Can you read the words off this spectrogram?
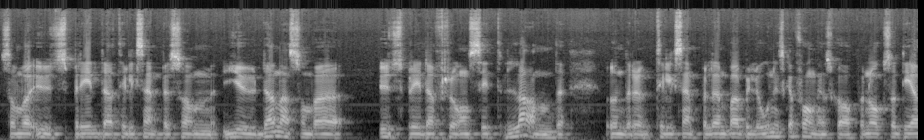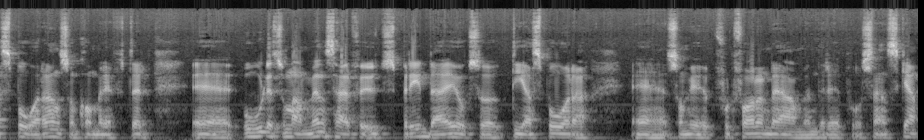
som var utspridda, till exempel som judarna som var utspridda från sitt land under till exempel den babyloniska fångenskapen och också diasporan som kommer efter. Eh, ordet som används här för utspridda är ju också diaspora eh, som vi fortfarande använder det på svenska.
